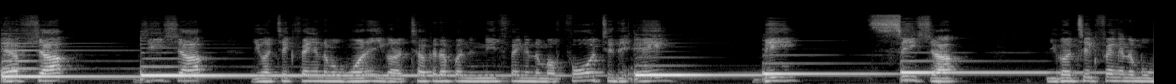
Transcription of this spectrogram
F sharp, G sharp. You're going to take finger number one and you're going to tuck it up underneath finger number four to the A, B, C sharp. You're going to take finger number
